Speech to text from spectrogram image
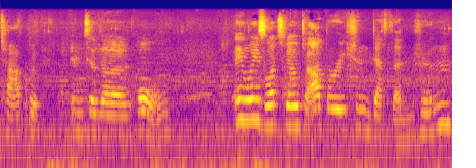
top into the hole. Anyways, let's go to Operation Death Engine.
